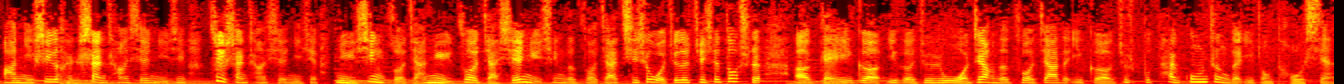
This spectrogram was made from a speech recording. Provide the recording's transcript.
啊，你是一个很擅长写女性、最擅长写女性女性作家、女作家、写女性的作家。其实我觉得这些都是呃，给一个一个就是我这样的作家的一个就是不太公正的一种头衔。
